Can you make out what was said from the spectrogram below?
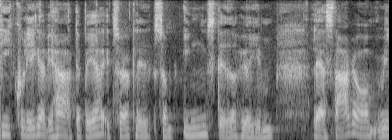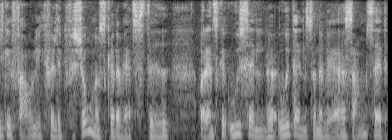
de kollegaer, vi har, der bærer et tørklæde, som ingen steder hører hjemme. Lad os snakke om, hvilke faglige kvalifikationer skal der være til stede. Hvordan skal uddannelserne være sammensat?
